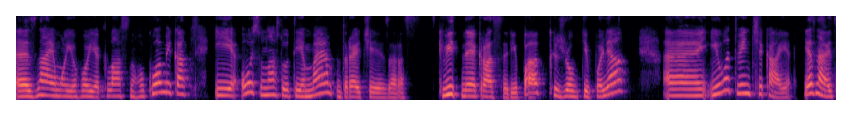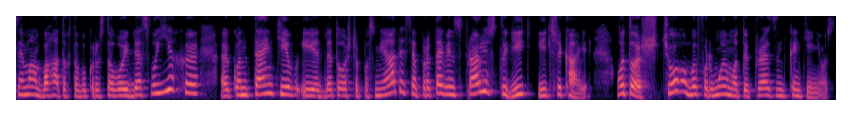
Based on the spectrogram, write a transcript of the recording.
е, знаємо його як класного коміка. І ось у нас тут є мем, до речі, зараз квітне якраз ріпак, жовті поля. Е, і от він чекає. Я знаю, цей мем багато хто використовує для своїх е, контентів і для того, щоб посміятися, проте він справді стоїть і чекає. Отож, з чого ми формуємо той present continuous?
